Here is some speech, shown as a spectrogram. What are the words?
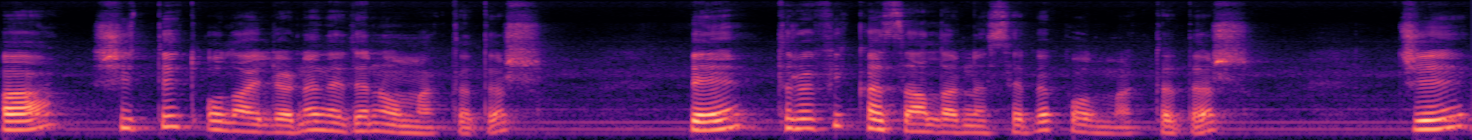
A. Şiddet olaylarına neden olmaktadır. B. Trafik kazalarına sebep olmaktadır. C.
